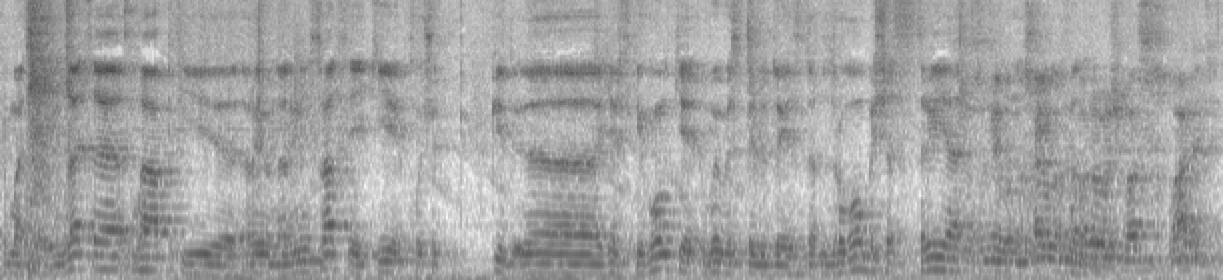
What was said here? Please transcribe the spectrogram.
громадська організація МАП і районна адміністрація, які хочуть під е, гірські гонки вивезти людей з Д- з Стрия. Зрозуміло, Михайло Григорович вас хвалить.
